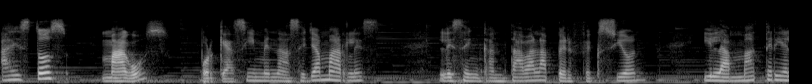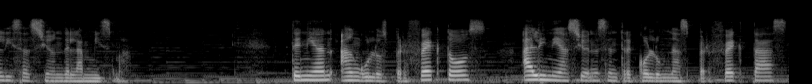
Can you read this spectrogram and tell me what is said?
a estos magos, porque así me nace llamarles, les encantaba la perfección y la materialización de la misma. Tenían ángulos perfectos, alineaciones entre columnas perfectas,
